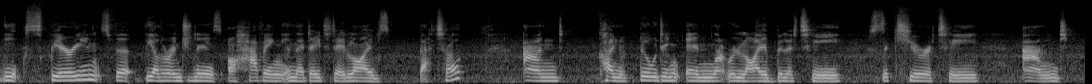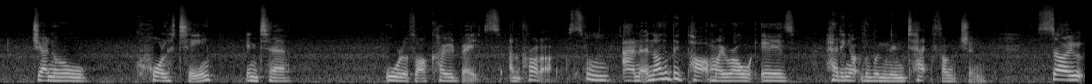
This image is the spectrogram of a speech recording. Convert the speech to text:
the experience that the other engineers are having in their day to day lives better and kind of building in that reliability, security, and general quality into all of our code base and products. Mm. And another big part of my role is heading up the women in tech function. So,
